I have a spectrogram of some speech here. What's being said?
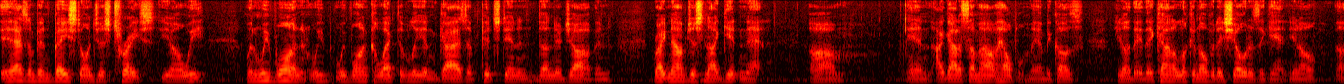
it hasn't been based on just Trayce. You know, we, when we've won, we've, we've won collectively and guys have pitched in and done their job. And right now, I'm just not getting that. Um, and I got to somehow help them, man, because, you know, they, they kind of looking over their shoulders again, you know, uh,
